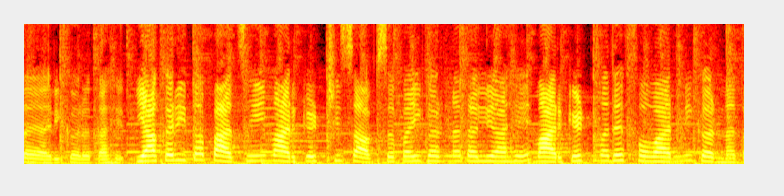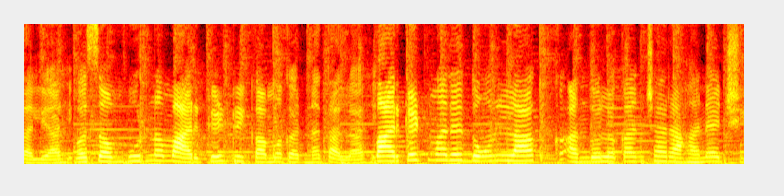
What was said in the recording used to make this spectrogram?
तयारी करत आहेत. याकरिता पाचही मार्केटची साफसफाई करण्यात आली आहे. मार्केटमध्ये फवारणी करण्यात आली आहे व संपूर्ण मार्केट रिकामं करण्यात आलं आहे. मार्केटमध्ये दोन लाख आंदोलकांच्या राहण्याची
